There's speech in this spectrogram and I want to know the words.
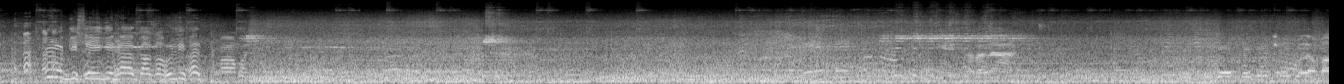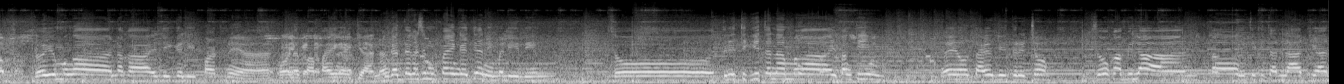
Pinagisingin na kakahulihan. Tara na. Wala mapo. So yung mga naka-illegally park na yan o nagpapahinga dyan, ang ganda kasi magpahinga dyan eh, malilim. So, tinitikitan ng mga ibang team. Ngayon tayo didiretso. So kabilaan, tinitikitan lahat yan.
